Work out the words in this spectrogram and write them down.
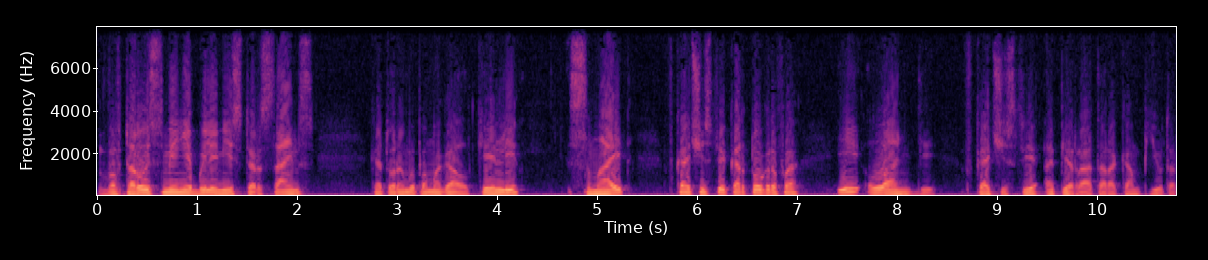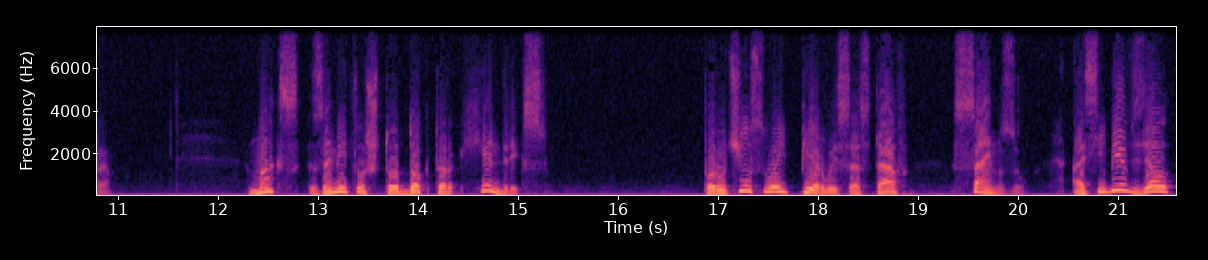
Во второй смене были мистер Саймс, которому помогал Келли, Смайт в качестве картографа и Ланди в качестве оператора компьютера. Макс заметил, что доктор Хендрикс поручил свой первый состав Саймзу, а себе взял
